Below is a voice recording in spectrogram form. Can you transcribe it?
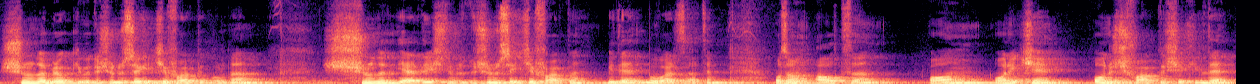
Şunu da blok gibi düşünürsek iki farklı burada. Şunu da yer değiştirdiğimizi düşünürsek iki farklı. Bir de bu var zaten. O zaman 6, 10, 12, 13 farklı şekilde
